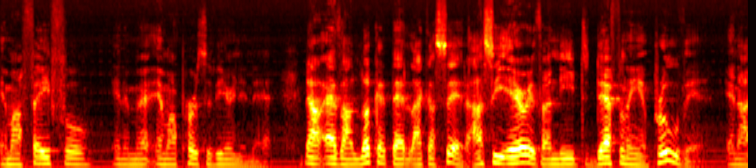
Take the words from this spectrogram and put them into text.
am I faithful and am I, am I persevering in that? Now, as I look at that, like I said, I see areas I need to definitely improve in. And I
